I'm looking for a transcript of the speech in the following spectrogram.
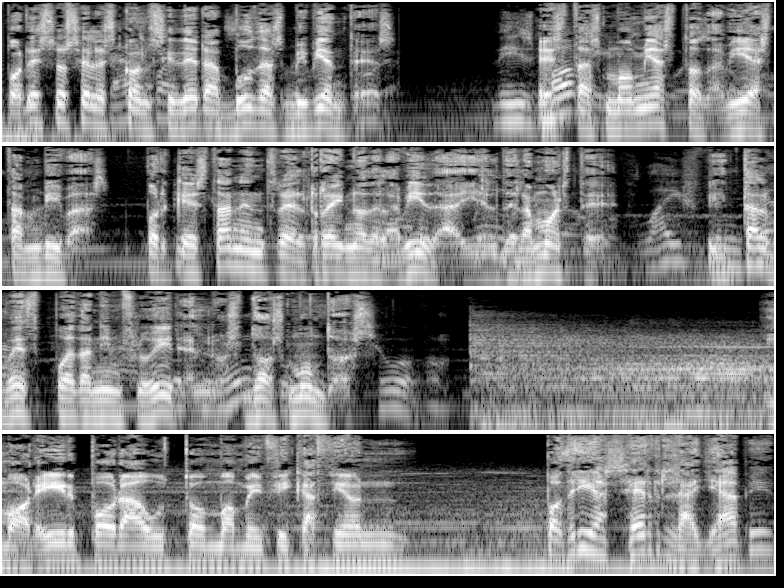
Por eso se les considera Budas vivientes. Estas momias todavía están vivas, porque están entre el reino de la vida y el de la muerte, y tal vez puedan influir en los dos mundos. ¿Morir por automomificación podría ser la llave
